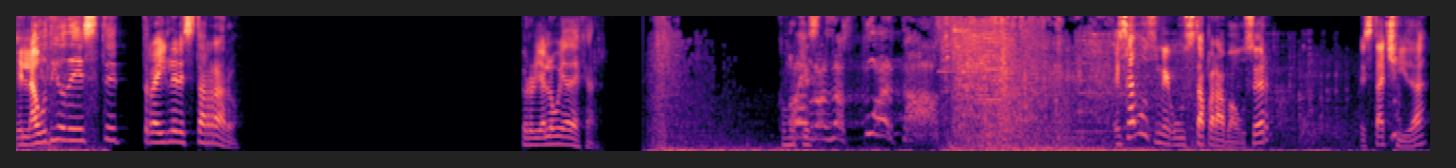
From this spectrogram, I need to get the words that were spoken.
El audio de este tráiler está raro. Pero ya lo voy a dejar. Como que es- ¡Abran las puertas! esa voz me gusta para Bowser. Está chida.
